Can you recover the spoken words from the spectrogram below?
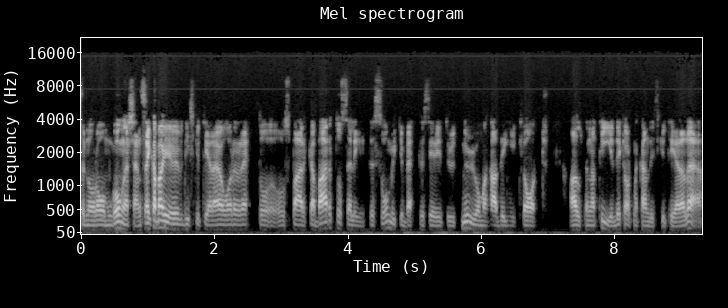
för några omgångar sedan. Sen kan man ju diskutera, var det rätt att, sparka Bartos eller inte? Så mycket bättre ser det inte ut nu om man hade inget klart alternativ. Det är klart man kan diskutera det.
